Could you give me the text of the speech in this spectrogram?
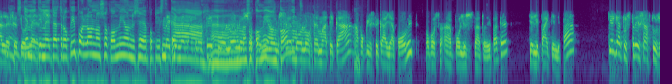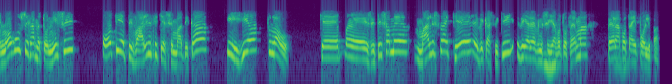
άλλες εντολέ. Και με τη μετατροπή πολλών νοσοκομείων σε αποκλειστικά Με τη μετατροπή πολλών νοσοκομείων σε μονοθεματικά, αποκλειστικά για COVID, όπως πολύ σωστά το είπατε, κλπ. Και, και για τους τρεις αυτούς λόγους είχαμε τονίσει ότι επιβαρύνθηκε σημαντικά η υγεία του λαού. Και ε, ζητήσαμε μάλιστα και δικαστική διερεύνηση για αυτό το θέμα πέρα από τα υπόλοιπα.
